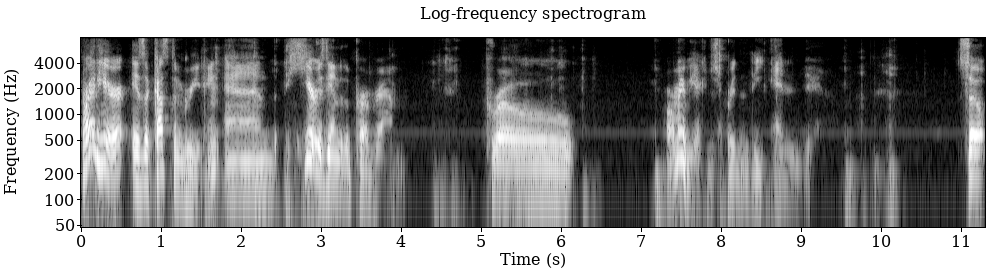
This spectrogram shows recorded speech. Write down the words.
right here is a custom greeting, and here is the end of the program. Pro, or maybe I can just print the end. So,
